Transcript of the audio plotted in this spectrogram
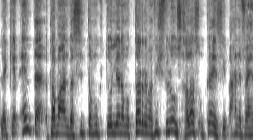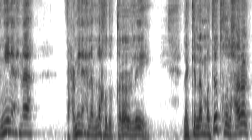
لكن أنت طبعا بس أنت ممكن تقول لي أنا مضطر ما فيش فلوس. خلاص كويس يبقى إحنا فاهمين إحنا فاهمين إحنا بناخد القرار ليه. لكن لما تدخل حضرتك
